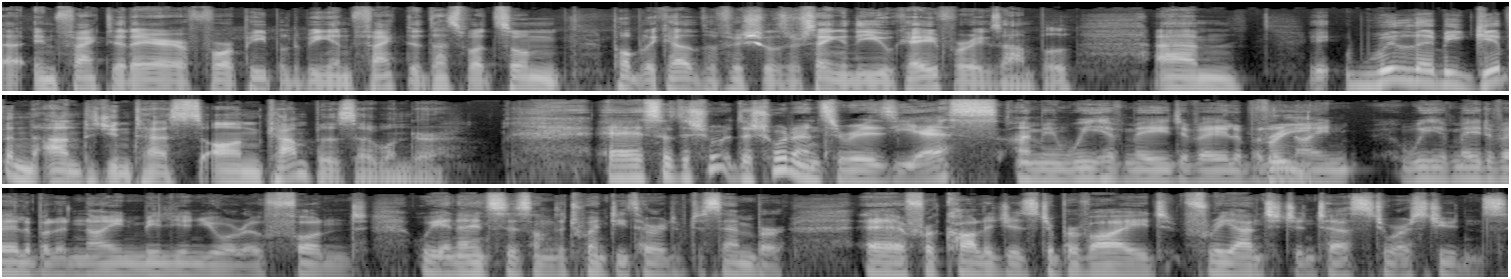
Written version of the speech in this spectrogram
uh, infected air, for people to be infected. That's what some public health officials are saying in the UK, for example. Um, will they be given antigen tests on campus, I wonder? Uh, so the short the short answer is yes. I mean, we have made available Free. nine we have made available a 9 million euro fund. We announced this on the 23rd of December uh, for colleges to provide free antigen tests to our students.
